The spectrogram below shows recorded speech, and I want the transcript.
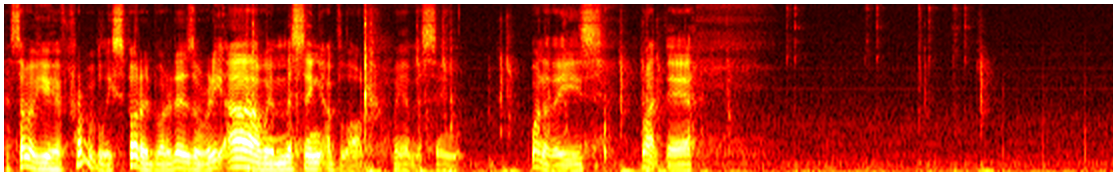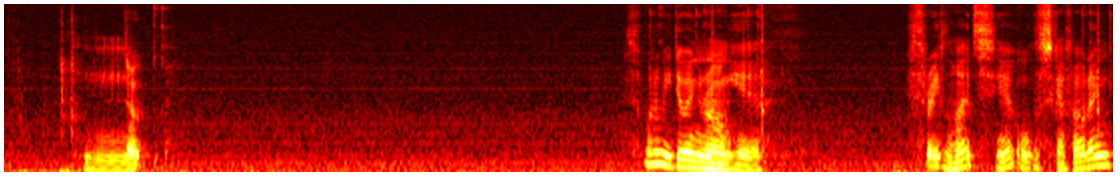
Now, some of you have probably spotted what it is already. Ah, we're missing a block. We are missing one of these right there. Nope. So what are we doing wrong here? Three lights, yeah, all the scaffolding.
